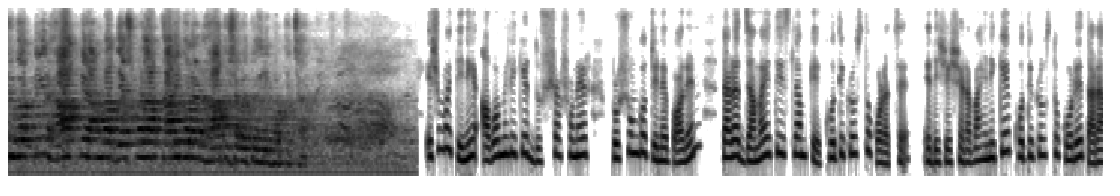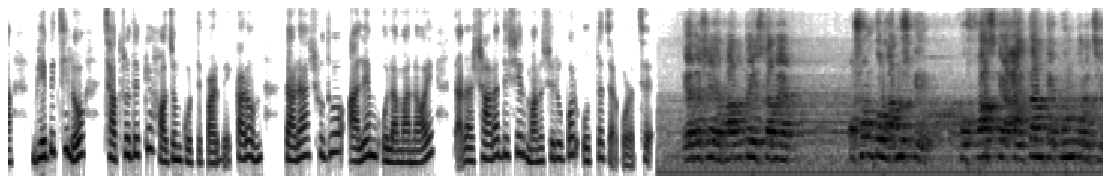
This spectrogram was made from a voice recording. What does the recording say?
যুবতীর হাতকে আমরা দেশ গড়ার কারিগরের হাত হিসাবে তৈরি করতে চাই। এ সময় তিনি আওয়ামী লীগের দুঃশাসনের প্রসঙ্গ টেনে বলেন তারা জামায়াতে ইসলামকে ক্ষতিগ্রস্ত করেছে। এদেশের সেনাবাহিনীকে ক্ষতিগ্রস্ত করে তারা ভেবেছিল ছাত্রদেরকে হজম করতে পারবে। কারণ তারা শুধু আলেম ওলামা নয়, তারা সারা দেশের মানুষের উপর অত্যাচার করেছে। অসংখ্য মানুষকে হোফাজকে আইতামকে খুন করেছে।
